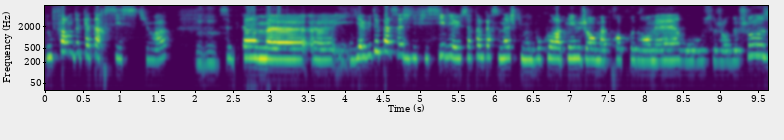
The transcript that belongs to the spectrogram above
une forme de catharsis, tu vois. Mm-hmm. C'est comme, euh, euh, il y a eu des passages difficiles, il y a eu certains personnages qui m'ont beaucoup rappelé, genre ma propre grand-mère ou ce genre de choses.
